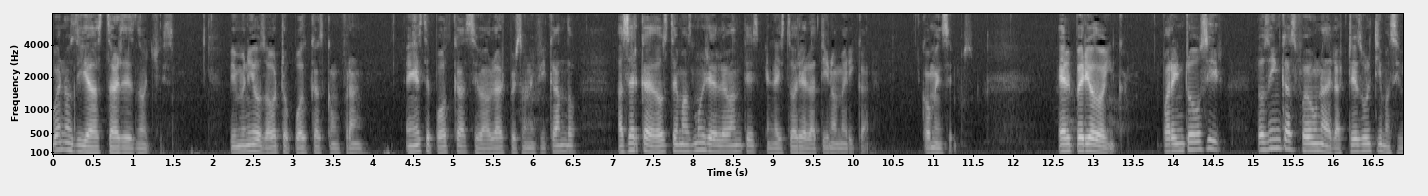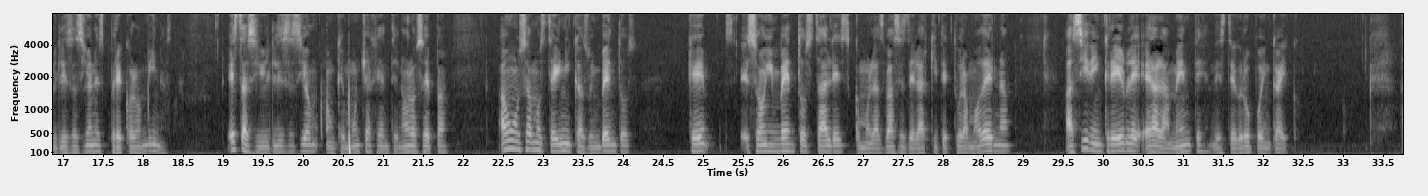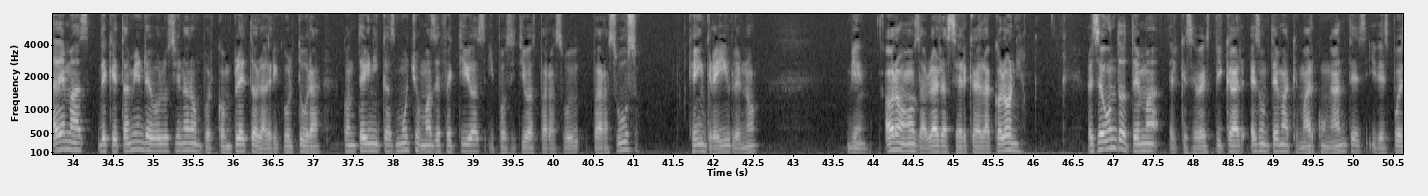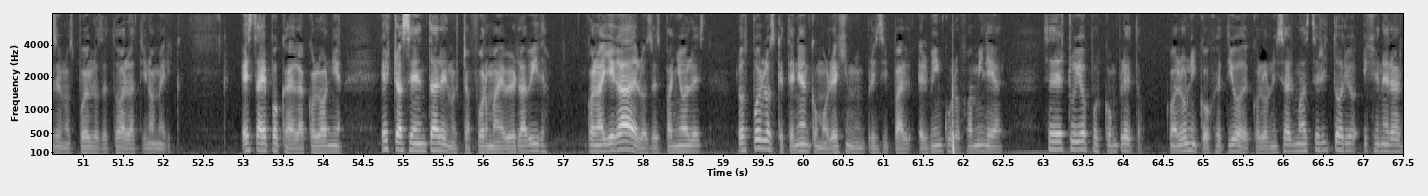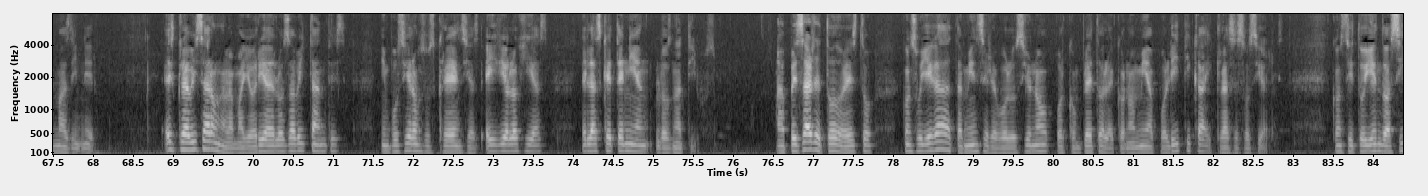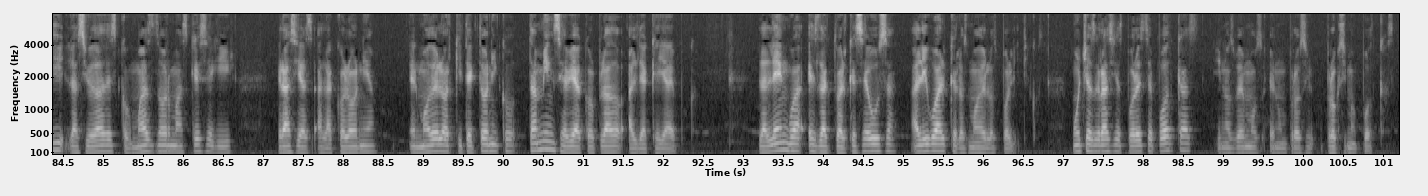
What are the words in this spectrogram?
Buenos días, tardes, noches. Bienvenidos a otro podcast con Fran. En este podcast se va a hablar personificando acerca de dos temas muy relevantes en la historia latinoamericana. Comencemos. El periodo Inca. Para introducir, los incas fue una de las tres últimas civilizaciones precolombinas. Esta civilización, aunque mucha gente no lo sepa, aún usamos técnicas o inventos que son inventos tales como las bases de la arquitectura moderna, Así de increíble era la mente de este grupo incaico. Además de que también revolucionaron por completo la agricultura con técnicas mucho más efectivas y positivas para su, para su uso. Qué increíble, ¿no? Bien, ahora vamos a hablar acerca de la colonia. El segundo tema, el que se va a explicar, es un tema que marca un antes y después en los pueblos de toda Latinoamérica. Esta época de la colonia es trascendental en nuestra forma de ver la vida. Con la llegada de los españoles, los pueblos que tenían como régimen principal el vínculo familiar se destruyó por completo, con el único objetivo de colonizar más territorio y generar más dinero. Esclavizaron a la mayoría de los habitantes, impusieron sus creencias e ideologías de las que tenían los nativos. A pesar de todo esto, con su llegada también se revolucionó por completo la economía política y clases sociales, constituyendo así las ciudades con más normas que seguir gracias a la colonia el modelo arquitectónico también se había acoplado al de aquella época. La lengua es la actual que se usa, al igual que los modelos políticos. Muchas gracias por este podcast y nos vemos en un próximo podcast.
